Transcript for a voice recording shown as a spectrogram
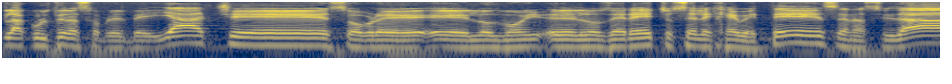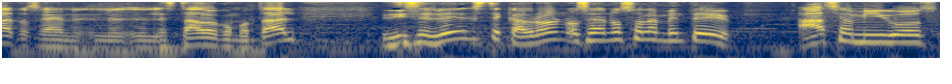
la cultura sobre el VIH, sobre eh, eh, los derechos LGBTs en la ciudad, o sea, en, en el estado como tal. Y dices, ve este cabrón, o sea, no solamente hace amigos,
